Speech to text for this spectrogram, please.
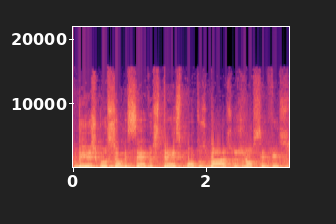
desde que você observe os três pontos básicos do nosso serviço.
